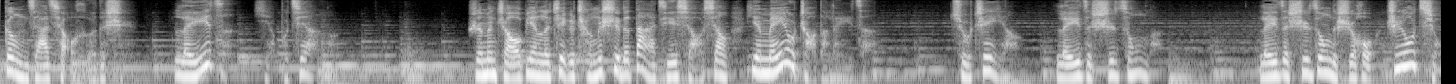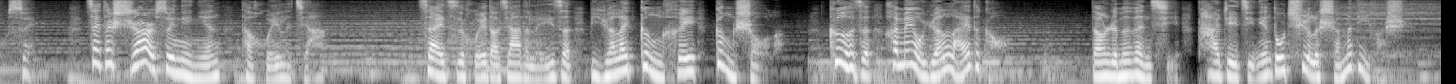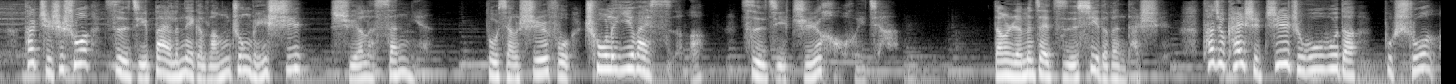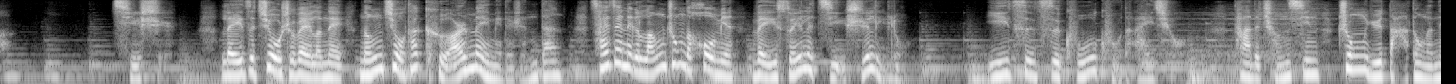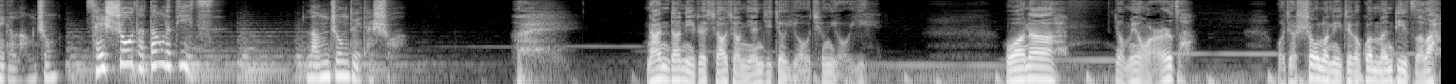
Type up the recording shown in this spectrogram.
更加巧合的是，雷子也不见了。人们找遍了这个城市的大街小巷，也没有找到雷子。就这样，雷子失踪了。雷子失踪的时候只有九岁，在他十二岁那年，他回了家。再次回到家的雷子比原来更黑、更瘦了，个子还没有原来的高。当人们问起他这几年都去了什么地方时，他只是说自己拜了那个郎中为师，学了三年，不想师傅出了意外死了，自己只好回家。当人们再仔细地问他时，他就开始支支吾吾的不说了。其实。雷子就是为了那能救他可儿妹妹的人丹，才在那个郎中的后面尾随了几十里路，一次次苦苦的哀求，他的诚心终于打动了那个郎中，才收他当了弟子。郎中对他说：“哎，难得你这小小年纪就有情有义，我呢又没有儿子，我就收了你这个关门弟子了。”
